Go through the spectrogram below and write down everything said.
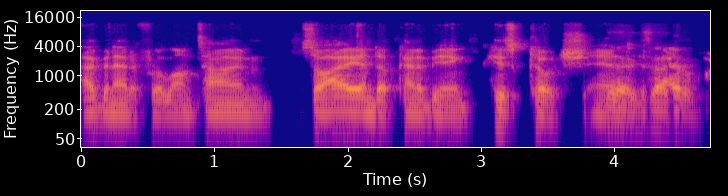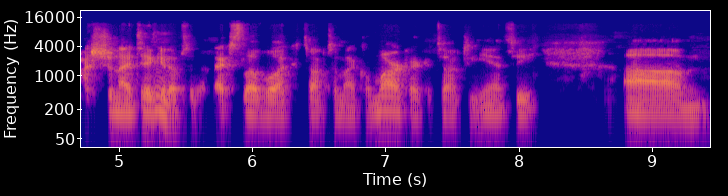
i've been at it for a long time so i end up kind of being his coach and yeah, exactly. if i have a question i take it up to the next level i could talk to michael mark i could talk to yancy um,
